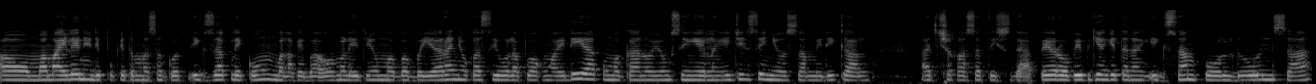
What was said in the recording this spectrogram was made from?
Oh, Ma'am Eileen, hindi po kita masagot exactly kung malaki ba or maliit yung mababayaran nyo kasi wala po akong idea kung magkano yung singil ng agency nyo sa medical at saka sa TISDA. Pero bibigyan kita ng example doon sa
